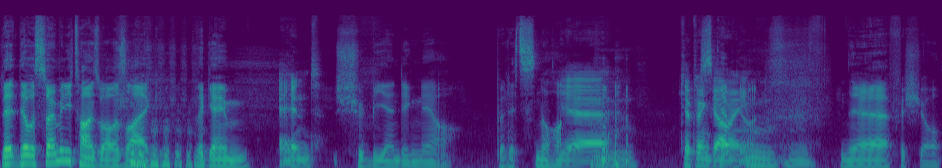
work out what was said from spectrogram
there, there were so many times where i was like the game end should be ending now but it's not yeah, Mm. kept on Just kept going. going. Mm. Yeah, for sure.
